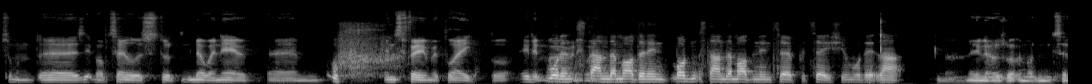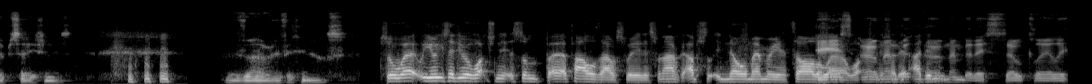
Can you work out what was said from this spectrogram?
Someone, uh, is it Bob Taylor, stood nowhere near um, interfering with play, but he didn't. Wouldn't anyway. stand a modern. In, wouldn't stand a modern interpretation, would it? That. No, who knows what the modern interpretation is? VAR and everything else. So where, you said you were watching it at some uh, pal's house with this one. I've got absolutely no memory at all of where I watched I remember, this. I, did, I, remember this so clearly.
